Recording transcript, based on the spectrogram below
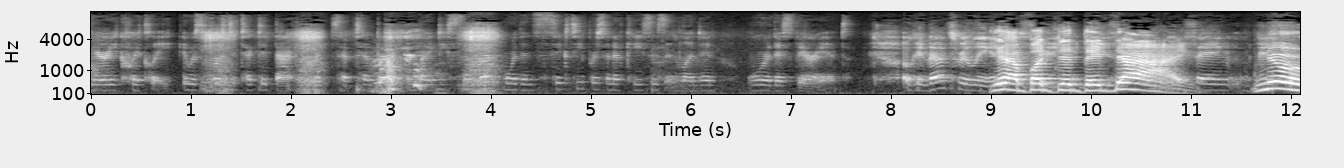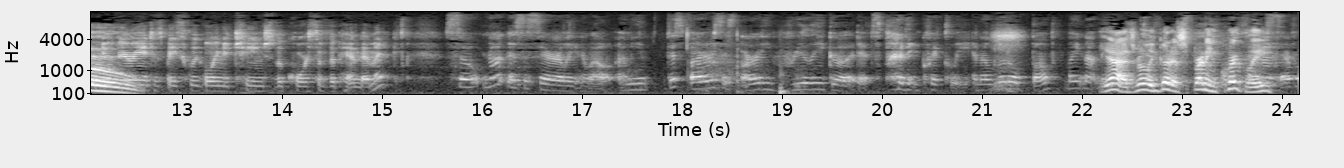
very quickly. It was first detected back in late September, and by December, more than 60% of cases in London were this variant. Okay, that's really Yeah, but did they die? Saying this No. new variant is basically going to change the course of the pandemic. So, not necessarily, Noel. I mean, this virus is already really good at spreading quickly, and a little bump might not make Yeah, it's really good at spreading quickly, Several scientists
